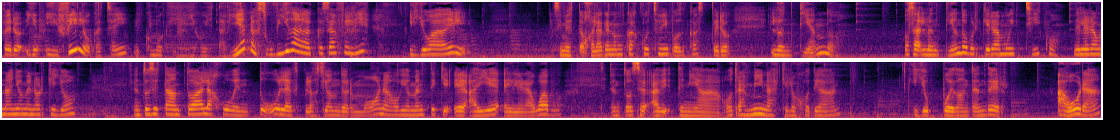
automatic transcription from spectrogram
Pero, y, y filo, ¿cachai? Es como que digo, está bien, es su vida, que sea feliz. Y yo a él, si me, ojalá que nunca escuche mi podcast, pero lo entiendo. O sea, lo entiendo porque era muy chico. Él era un año menor que yo. Entonces estaban toda la juventud, la explosión de hormonas, obviamente que eh, ahí él era guapo. Entonces había- tenía otras minas que lo joteaban. Y yo puedo entender ahora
